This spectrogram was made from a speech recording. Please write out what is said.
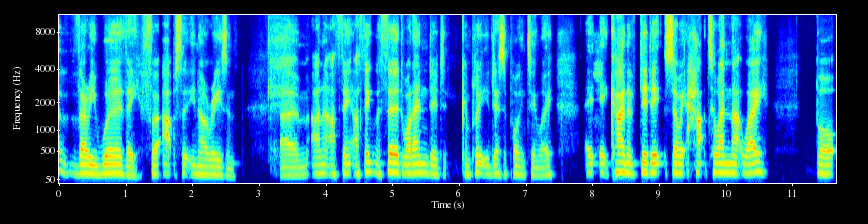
very worthy for absolutely no reason. Um, and I think I think the third one ended completely disappointingly. It, it kind of did it so it had to end that way, but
